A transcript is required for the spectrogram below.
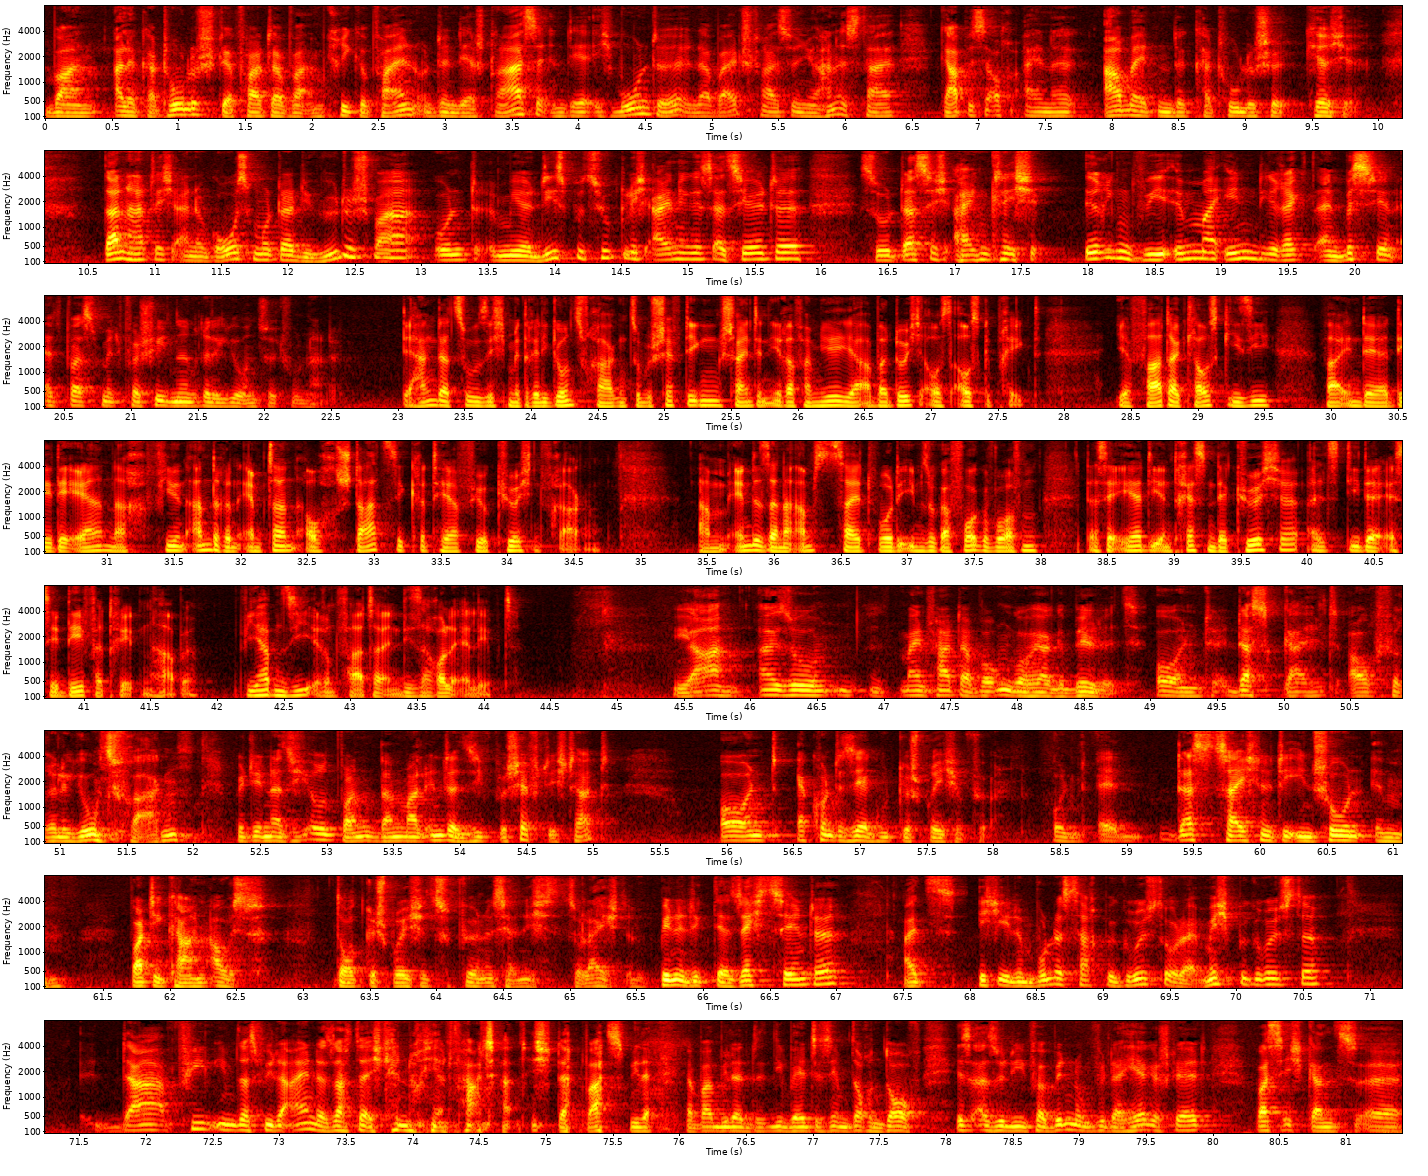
waren alle katholisch. Der Vater war im Krieg gefallen und in der Straße, in der ich wohnte, in der Waldstraße in Johannisthal, gab es auch eine arbeitende katholische Kirche. Dann hatte ich eine Großmutter, die jüdisch war und mir diesbezüglich einiges erzählte, so dass ich eigentlich irgendwie immer indirekt ein bisschen etwas mit verschiedenen Religionen zu tun hatte. Der Hang dazu, sich mit Religionsfragen zu beschäftigen, scheint in ihrer Familie aber durchaus ausgeprägt. Ihr Vater Klaus Gysi war in der DDR nach vielen anderen Ämtern auch Staatssekretär für Kirchenfragen. Am Ende seiner Amtszeit wurde ihm sogar vorgeworfen, dass er eher die Interessen der Kirche als die der SED vertreten habe. Wie haben Sie Ihren Vater in dieser Rolle erlebt? Ja, also mein Vater war ungeheuer gebildet und das galt auch für Religionsfragen, mit denen er sich irgendwann dann mal intensiv beschäftigt hat und er konnte sehr gut Gespräche führen. Und äh, das zeichnete ihn schon im Vatikan aus dort Gespräche zu führen, ist ja nicht so leicht. Und Benedikt XVI., als ich ihn im Bundestag begrüßte oder mich begrüßte, da fiel ihm das wieder ein. Da sagte er, ich kenne doch Ihren Vater nicht. Da war es wieder, da war wieder, die Welt ist eben doch ein Dorf. Ist also die Verbindung wieder hergestellt, was ich ganz äh,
